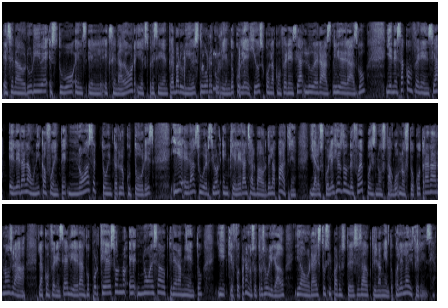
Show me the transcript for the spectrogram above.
el senador Uribe estuvo el, ex senador y expresidente Álvaro Uribe estuvo recorriendo colegios con la conferencia Liderazgo. Y en esa conferencia él era la única fuente, no aceptó interlocutores y era su versión en que él era el salvador de la patria. Y a los colegios donde fue pues nos, tocó tragarnos la, conferencia de liderazgo porque eso no, eh, es adoctrinamiento adoctrinamiento y que fue para nosotros obligado y ahora esto sí para ustedes es adoctrinamiento. ¿Cuál es la diferencia?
